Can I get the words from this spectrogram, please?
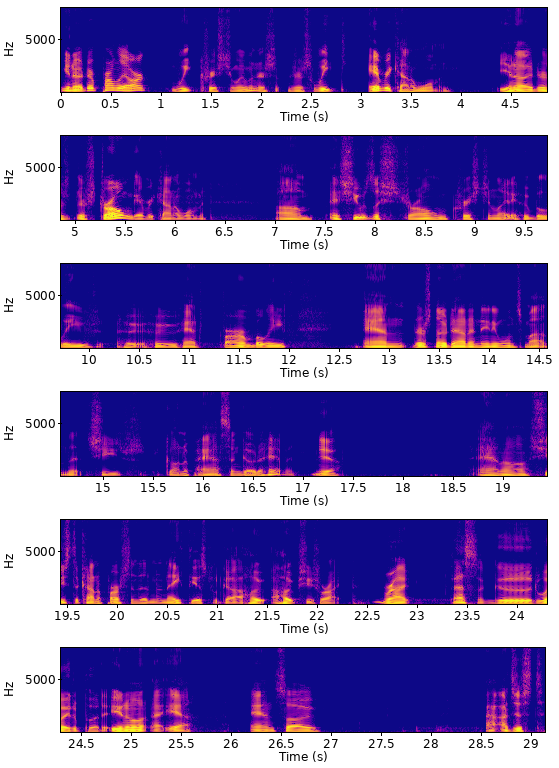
you know, there probably are weak Christian women. There's there's weak every kind of woman. You know, there's there's strong every kind of woman. Um, and she was a strong Christian lady who believed, who who had firm belief, and there's no doubt in anyone's mind that she's gonna pass and go to heaven. Yeah. And uh, she's the kind of person that an atheist would go. I hope I hope she's right. Right. That's a good way to put it. You know, uh, yeah. And so I, I just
